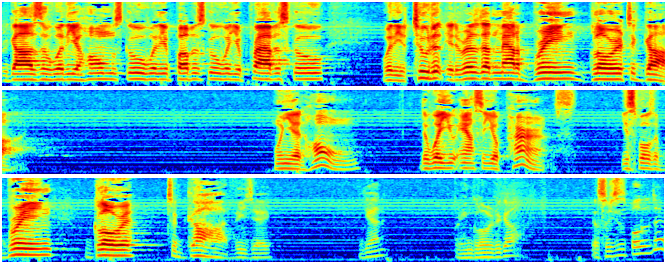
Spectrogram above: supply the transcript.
regardless of whether you're homeschool, whether you're public school, whether you're private school, whether you're tutored, it really doesn't matter. Bring glory to God. When you're at home, the way you answer your parents, you're supposed to bring glory to God, VJ. You got it? Bring glory to God. That's what you're supposed to do.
